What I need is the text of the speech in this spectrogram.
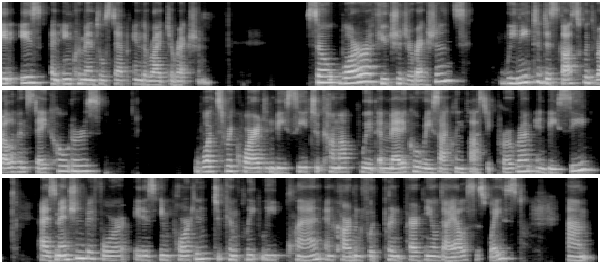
it is an incremental step in the right direction. So, what are our future directions? We need to discuss with relevant stakeholders what's required in BC to come up with a medical recycling plastic program in BC. As mentioned before, it is important to completely plan and carbon footprint peritoneal dialysis waste, um,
